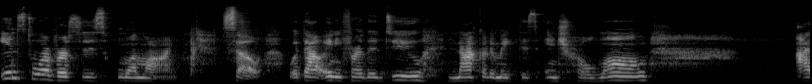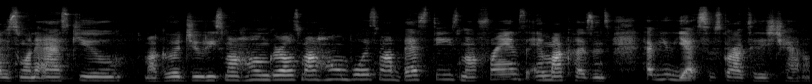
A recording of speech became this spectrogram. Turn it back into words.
in store versus online. So without any further ado, not going to make this intro long. I just want to ask you my good Judies, my homegirls, my homeboys, my besties, my friends, and my cousins. Have you yet subscribed to this channel?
